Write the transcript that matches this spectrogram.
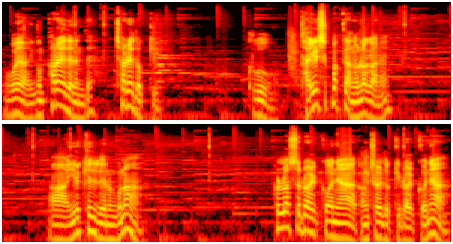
뭐야 이건 팔아야 되는데? 철의 도끼. 9다 1씩밖에 안 올라가네 아 이렇게 해도 되는구나. 플러스로 할 거냐 강철 도끼로 할 거냐?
